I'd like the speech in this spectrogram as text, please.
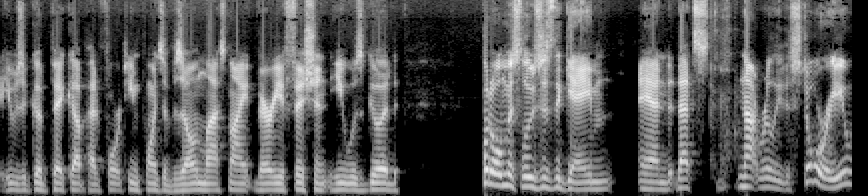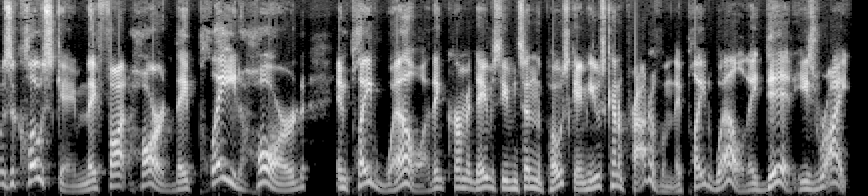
he was a good pickup, had 14 points of his own last night. Very efficient. He was good. But Ole Miss loses the game. And that's not really the story. It was a close game. They fought hard. They played hard and played well. I think Kermit Davis even said in the post game he was kind of proud of them. They played well. They did. He's right.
